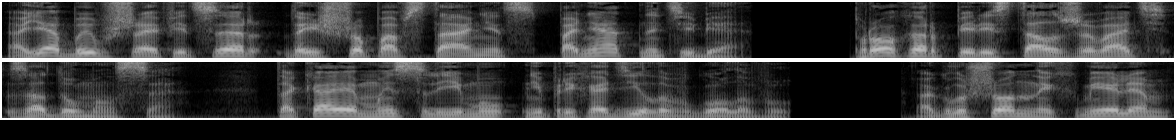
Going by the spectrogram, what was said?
а я бывший офицер, да еще повстанец. Понятно тебе? Прохор перестал жевать, задумался. Такая мысль ему не приходила в голову. Оглушенный хмелем,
